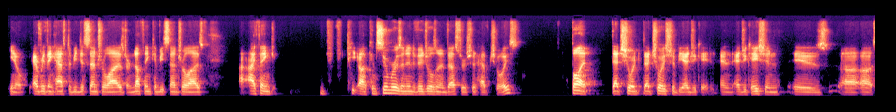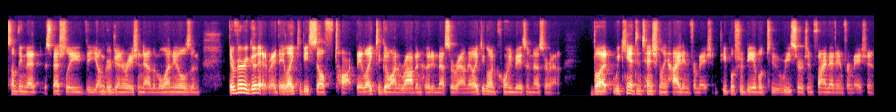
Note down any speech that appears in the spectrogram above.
you know, everything has to be decentralized or nothing can be centralized. I think uh, consumers and individuals and investors should have choice, but that choice that choice should be educated. And education is uh, uh, something that especially the younger generation now, the millennials, and they're very good at. Right? They like to be self-taught. They like to go on Robinhood and mess around. They like to go on Coinbase and mess around. But we can't intentionally hide information. People should be able to research and find that information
